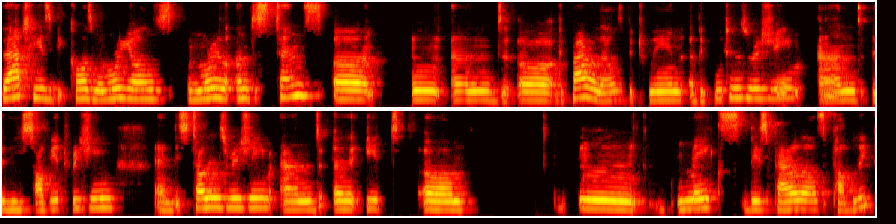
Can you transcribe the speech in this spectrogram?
that is because Memorial's Memorial understands uh, and uh, the parallels between the Putin's regime and the Soviet regime and the Stalin's regime, and uh, it um, mm, makes these parallels public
